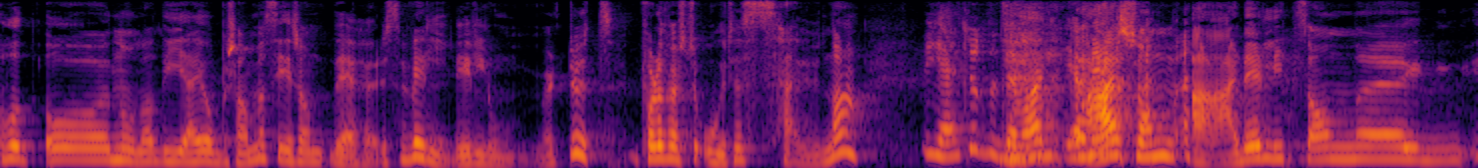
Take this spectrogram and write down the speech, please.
og, og noen av de jeg jobber sammen med, sier sånn Det høres veldig lummert ut. For det første, ordet sauna Jeg trodde det var Det jeg, er, sånn, er det litt sånn uh,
